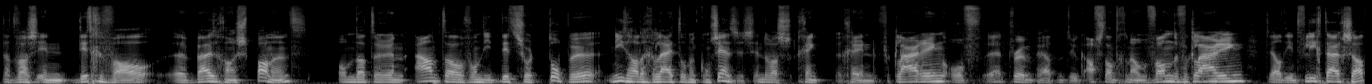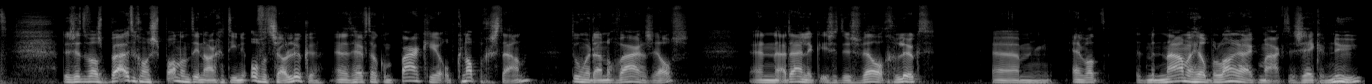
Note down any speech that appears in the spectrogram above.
dat was in dit geval uh, buitengewoon spannend, omdat er een aantal van die, dit soort toppen niet hadden geleid tot een consensus. En er was geen, geen verklaring, of eh, Trump had natuurlijk afstand genomen van de verklaring, terwijl hij in het vliegtuig zat. Dus het was buitengewoon spannend in Argentinië of het zou lukken. En het heeft ook een paar keer op knappen gestaan, toen we daar nog waren zelfs. En uiteindelijk is het dus wel gelukt. Ehm, en wat het met name heel belangrijk maakte, zeker nu,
